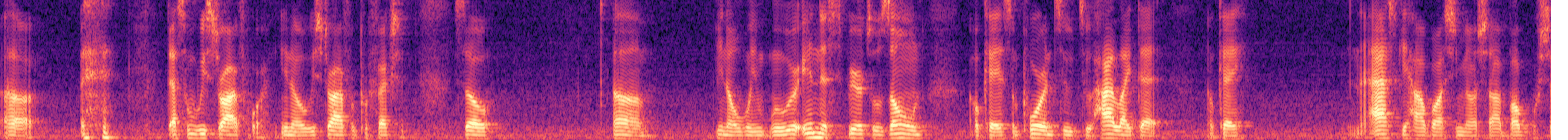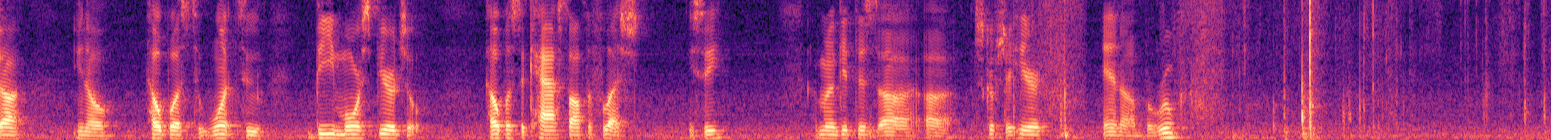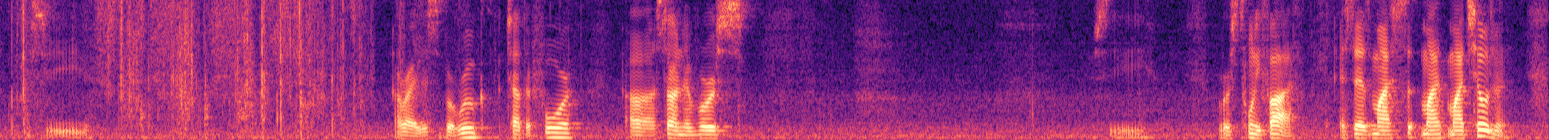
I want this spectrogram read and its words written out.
uh, that's what we strive for. You know, we strive for perfection. So, um, you know, when when we're in this spiritual zone, okay, it's important to to highlight that, okay, and ask you how about Shemel Shah, Babu Shah, you know, Help us to want to be more spiritual. Help us to cast off the flesh. You see? I'm going to get this uh, uh, scripture here in uh, Baruch. See. All right, this is Baruch chapter 4, uh, starting at verse. see, verse 25. It says, "My my my children."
